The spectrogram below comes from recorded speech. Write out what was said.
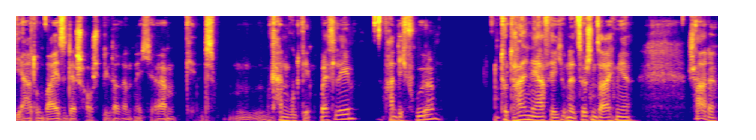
die Art und Weise der Schauspielerin nicht. Ähm, kind mm, kann gut gehen. Wesley fand ich früher total nervig und inzwischen sage ich mir, schade,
